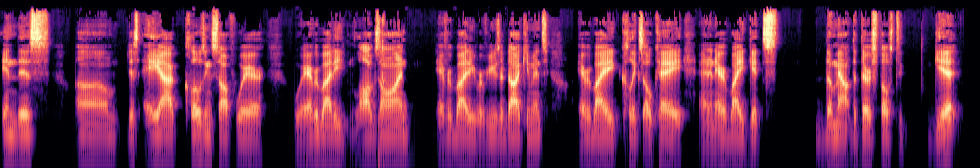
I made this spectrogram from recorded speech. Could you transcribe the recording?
in this um, this AI closing software." Where everybody logs on, everybody reviews their documents, everybody clicks OK, and then everybody gets the amount that they're supposed to get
